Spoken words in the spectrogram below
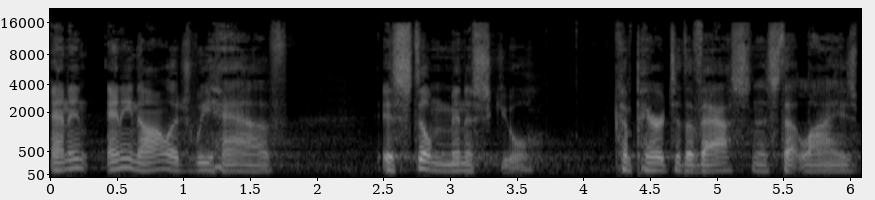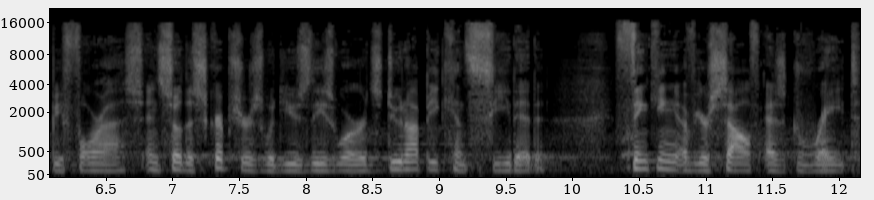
And in, any knowledge we have is still minuscule compared to the vastness that lies before us. And so the scriptures would use these words do not be conceited, thinking of yourself as great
